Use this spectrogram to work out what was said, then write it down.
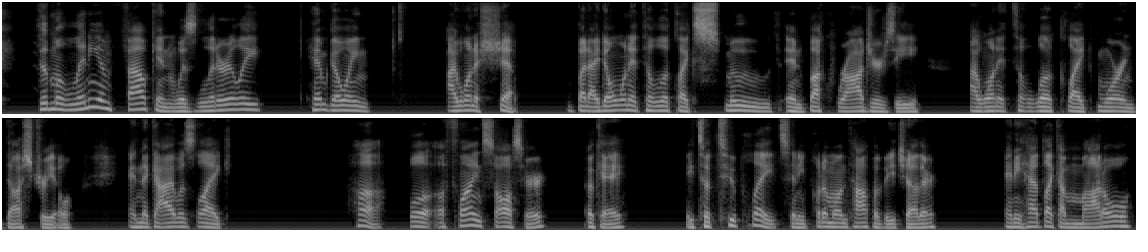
the Millennium Falcon was literally him going, "I want a ship, but I don't want it to look like smooth and Buck Rogersy. I want it to look like more industrial." And the guy was like, huh, well, a flying saucer, okay. He took two plates and he put them on top of each other. And he had like a model.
